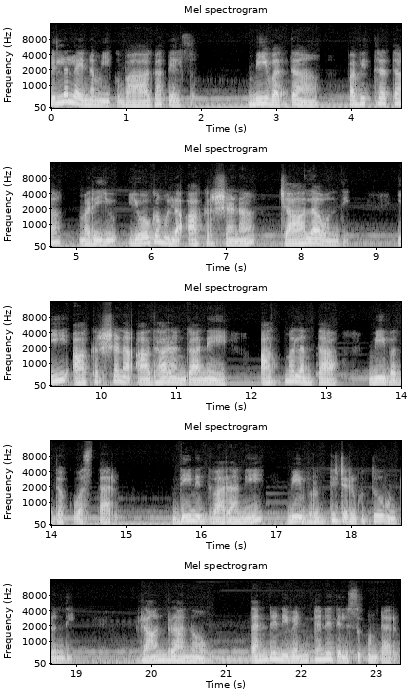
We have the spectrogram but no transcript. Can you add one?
పిల్లలైన మీకు బాగా తెలుసు. మీ వద్ద పవిత్రత మరియు యోగముల ఆకర్షణ చాలా ఉంది. ఈ ఆకర్షణ ఆధారంగానే ఆత్మలంతా మీ వద్దకు వస్తారు. దీని ద్వారానే మీ వృద్ధి జరుగుతూ ఉంటుంది. రాన్రానో తండ్రిని వెంటనే తెలుసుకుంటారు.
